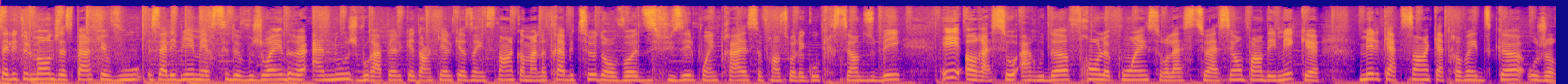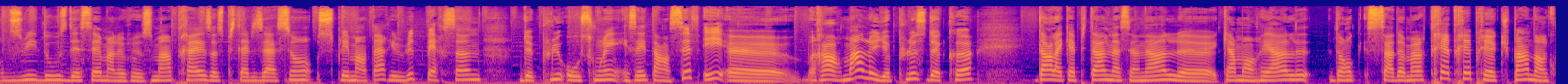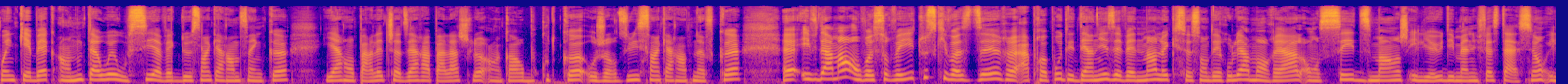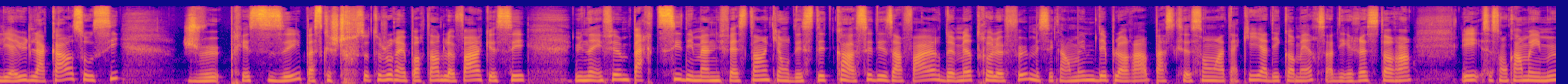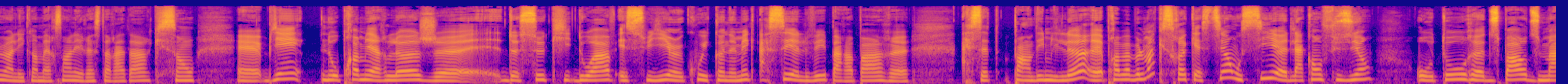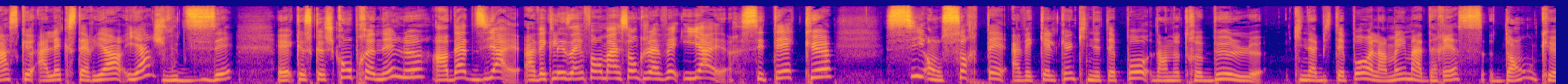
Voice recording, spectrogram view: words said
Salut tout le monde, j'espère que vous allez bien. Merci de vous joindre à nous. Je vous rappelle que dans quelques instants, comme à notre habitude, on va diffuser le point de presse. François Legault, Christian Dubé et Horacio Arruda feront le point sur la situation pandémique. 1490 cas aujourd'hui, 12 décès malheureusement, 13 hospitalisations supplémentaires et 8 personnes de plus aux soins intensifs. Et euh, rarement, il y a plus de cas dans la capitale nationale euh, qu'à Montréal. Donc, ça demeure très, très préoccupant dans le coin de Québec. En Outaouais aussi, avec 245 cas. Hier, on parlait de Chaudière-Appalaches, là, encore beaucoup de cas. Aujourd'hui, 149 cas. Euh, évidemment, on va surveiller tout ce qui va se dire euh, à propos des derniers événements là, qui se sont déroulés à Montréal. On sait, dimanche, il y a eu des manifestations. Il y a eu de la casse aussi. Je veux préciser, parce que je trouve ça toujours important de le faire, que c'est une infime partie des manifestants qui ont décidé de casser des affaires, de mettre le feu, mais c'est quand même déplorable parce qu'ils se sont attaqués à des commerces, à des restaurants, et ce sont quand même eux, hein, les commerçants, les restaurateurs, qui sont euh, bien nos premières loges euh, de ceux qui doivent essuyer un coût économique assez élevé par rapport euh, à cette pandémie-là. probablement qu'il sera question aussi de la confusion autour euh, du port du masque à l'extérieur. Hier, je vous disais euh, que ce que je comprenais là, en date d'hier, avec les informations que j'avais hier, c'était que si on sortait avec quelqu'un qui n'était pas dans notre bulle qui n'habitait pas à la même adresse, donc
